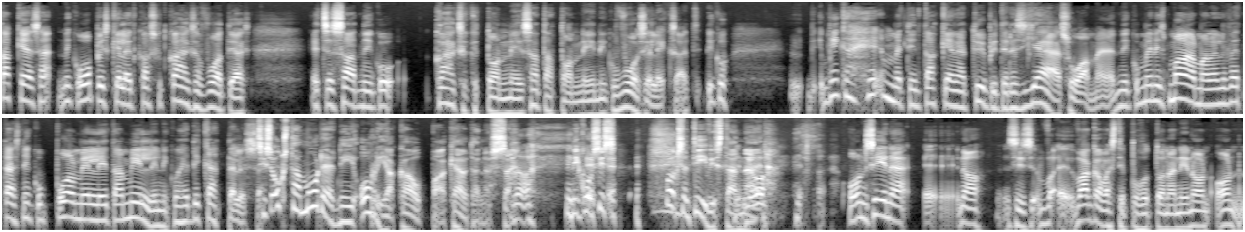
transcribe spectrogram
takia sä niinku opiskelet 28-vuotiaaksi, että sä saat niinku 80 tonnia, 100 tonnia niinku vuosiliksaa. Et niinku, mikä hemmetin takia nämä tyypit edes jää Suomeen? Että niin kuin menisi maailmalle, niin vetäisi niin kuin puoli milliä tai milli niin kuin heti kättelyssä. Siis onko tämä moderni orjakauppaa käytännössä? No. niin kuin siis, voiko sen tiivistää no, näin? No, on siinä, no siis vakavasti puhuttuna, niin on, on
